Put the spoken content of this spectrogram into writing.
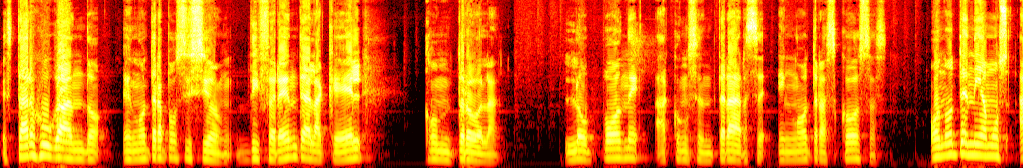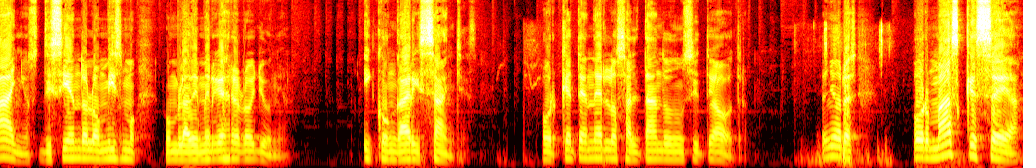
estar jugando en otra posición diferente a la que él controla, lo pone a concentrarse en otras cosas. O no teníamos años diciendo lo mismo con Vladimir Guerrero Jr. y con Gary Sánchez. ¿Por qué tenerlo saltando de un sitio a otro? Señores, por más que sea,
